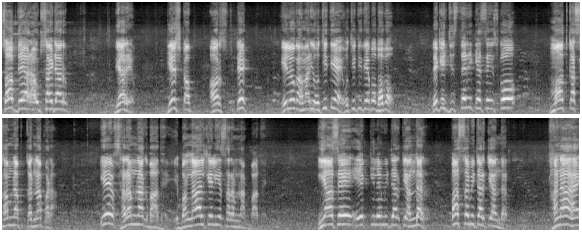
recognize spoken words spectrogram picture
सब they are outsider they are guest of our state ये लोग हमारी अतिथि है, अतिथि देवो भवो। लेकिन जिस तरीके से इसको मौत का सामना करना पड़ा, ये शर्मनाक बात है, ये बंगाल के लिए शर्मनाक बात है। यहाँ से एक किलोमीटर के अंदर, पाँच सौ मीटर के अंदर थाना है,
